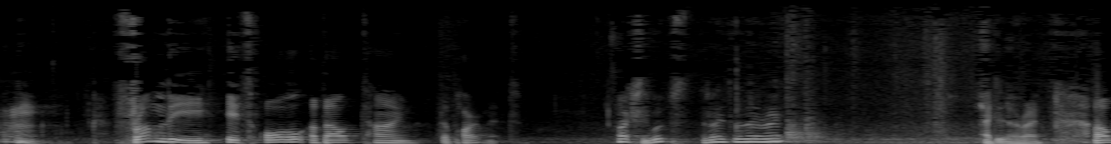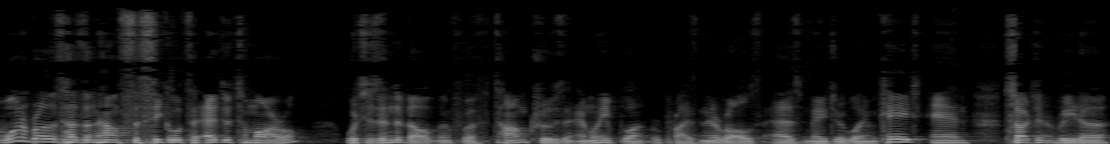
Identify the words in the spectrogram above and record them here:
From the It's All About Time department. Actually, whoops, did I do that right? I did that right. Uh, Warner Brothers has announced the sequel to Edge of Tomorrow, which is in development with Tom Cruise and Emily Blunt reprising their roles as Major William Cage and Sergeant Rita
